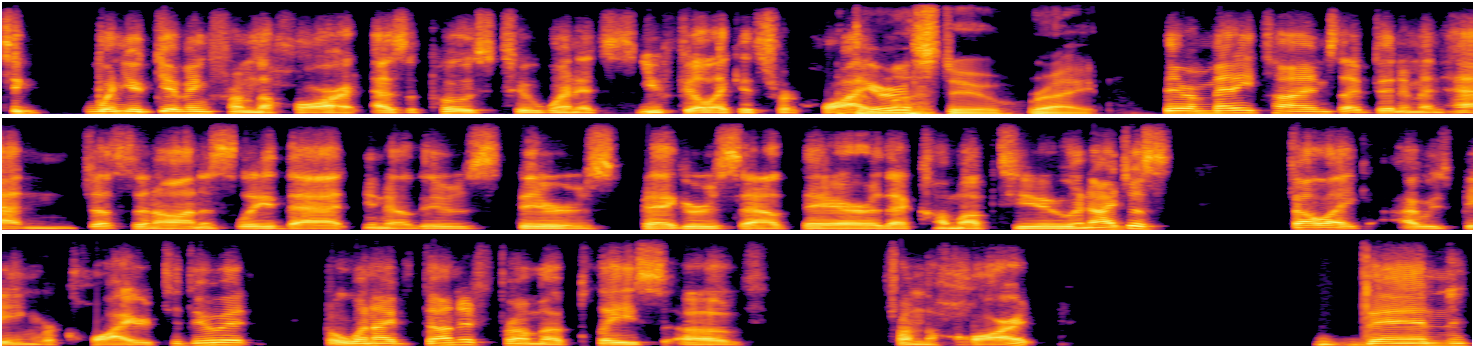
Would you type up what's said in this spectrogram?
to when you're giving from the heart as opposed to when it's you feel like it's The required. must do. Right. there are many times I've been in Manhattan, Justin, honestly, that you know there's there's beggars out there that come up to you, and I just felt like I was being required to do it. But when I've done it from a place of from the heart, then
